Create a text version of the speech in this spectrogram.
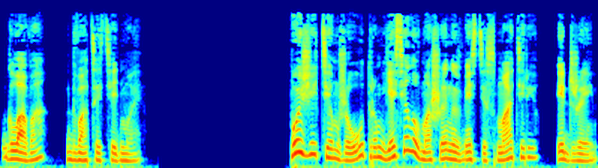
Глава двадцать седьмая. Позже, тем же утром, я села в машину вместе с матерью и Джейн.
